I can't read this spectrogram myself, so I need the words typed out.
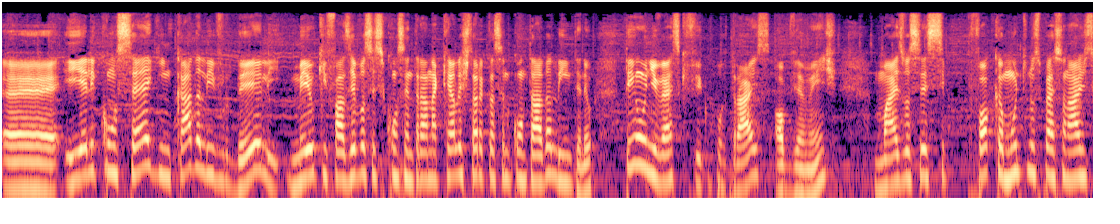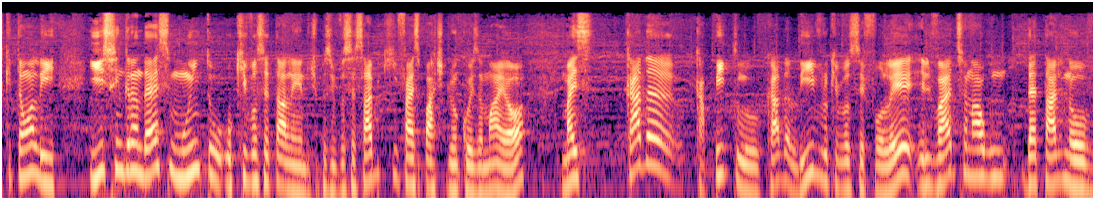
É, e ele consegue, em cada livro dele, meio que fazer você se concentrar naquela história que está sendo contada ali, entendeu? Tem um universo que fica por trás, obviamente, mas você se foca muito nos personagens que estão ali. E isso engrandece muito o que você tá lendo. Tipo assim, você sabe que faz parte de uma coisa maior, mas cada capítulo, cada livro que você for ler, ele vai adicionar algum detalhe novo.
